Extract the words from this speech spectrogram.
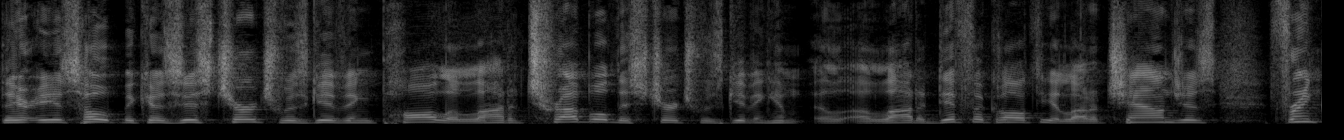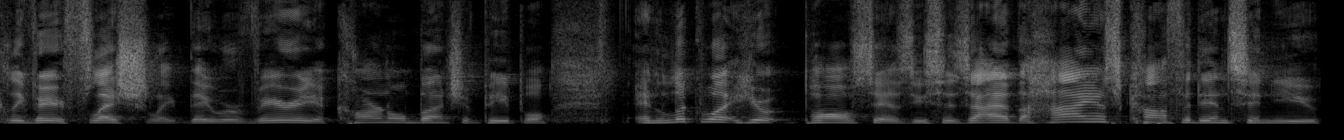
There is hope because this church was giving Paul a lot of trouble. This church was giving him a, a lot of difficulty, a lot of challenges. Frankly, very fleshly. They were very a carnal bunch of people. And look what here Paul says. He says, I have the highest confidence in you.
